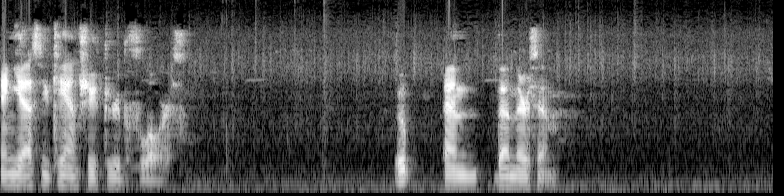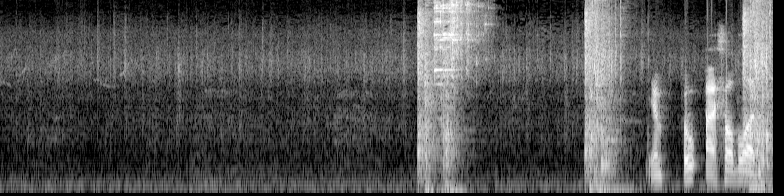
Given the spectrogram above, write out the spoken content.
And yes, you can shoot through the floors. Oop, and then there's him. Yep. Oh, I saw blood.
